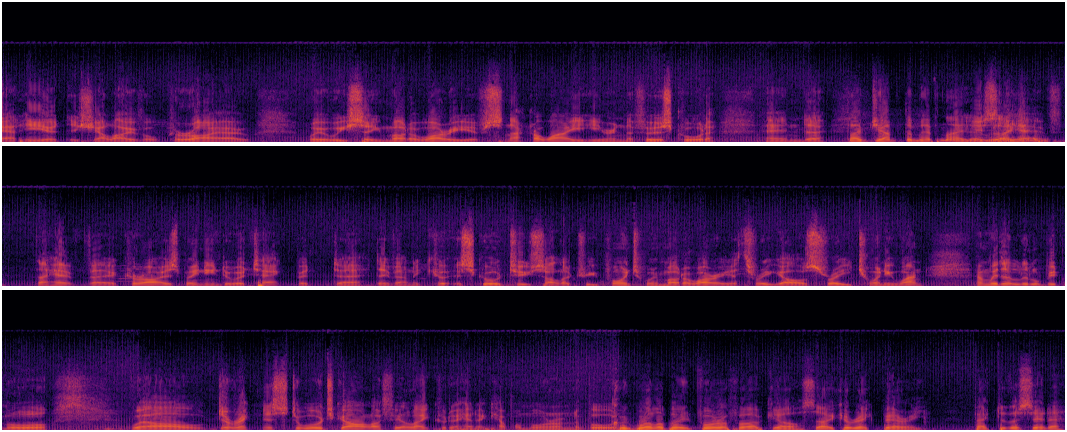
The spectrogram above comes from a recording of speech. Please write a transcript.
out here at the Shell Oval, Corio, where we see Modewarre have snuck away here in the first quarter. And uh, They've jumped them, haven't they? yes, really they have. They have. Uh, Corio's been into attack, but uh, they've only co- scored two solitary points. Where Modewarre are three goals, three twenty-one, and with a little bit more, well, directness towards goal, I feel they could have had a couple more on the board. Could well have been four or five goals. So correct, Barry. Back to the centre.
